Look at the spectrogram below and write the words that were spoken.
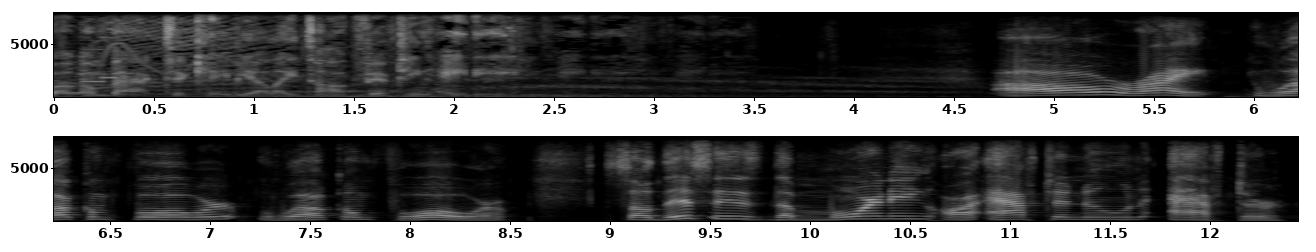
Welcome back to KBLA Talk 1580. All right. Welcome forward. Welcome forward. So, this is the morning or afternoon after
